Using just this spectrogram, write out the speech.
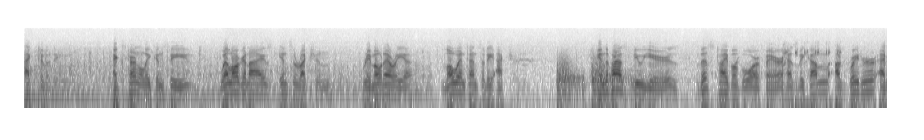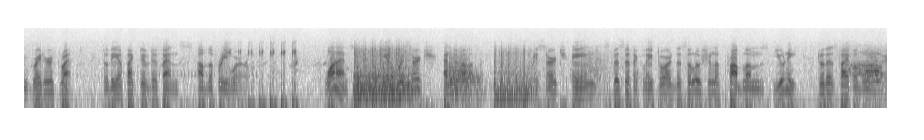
activity, externally conceived, well-organized insurrection, remote area, low-intensity action. In the past few years, this type of warfare has become a greater and greater threat to the effective defense of the free world. One answer is research and development. Research aimed specifically toward the solution of problems unique to this type of warfare.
